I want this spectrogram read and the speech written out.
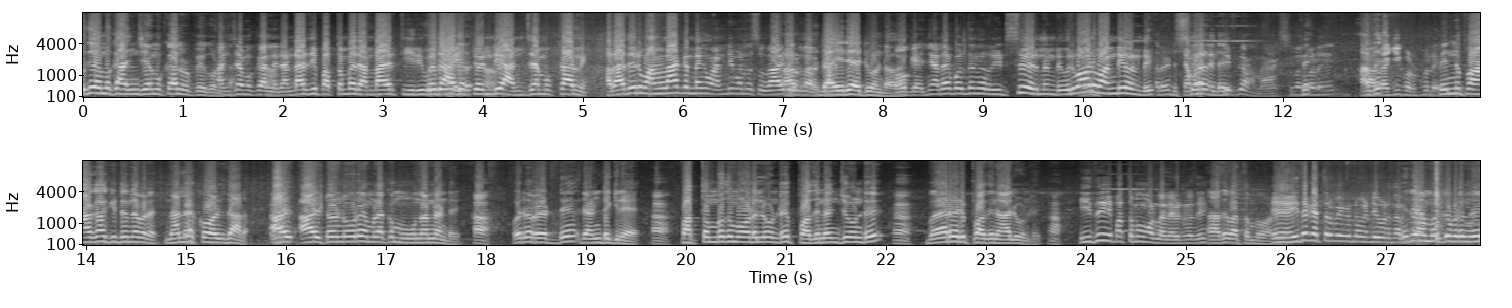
ഇത് നമുക്ക് അഞ്ചേ മുക്കാൽ റുപ്യ കൊടുക്കാം. അഞ്ചേ മുക്കാലിന്. രണ്ടായിരത്തി പത്തൊമ്പത് രണ്ടായിരത്തി ഇരുപത് ഐ ട്വന്റി അഞ്ചേ മുക്കാലിന്. അതായത് ഒരു വൺ ലാക്ക് ഉണ്ടെങ്കിൽ വണ്ടി വന്ന് സുഖമായിട്ട് ധൈര്യമായിട്ട് ഉണ്ടാവും ഓക്കെ ഞാൻ അതേപോലെ തന്നെ റിഡ്സ് വരുന്നുണ്ട്. ഒരുപാട് വണ്ടികളുണ്ട്. പിന്നെ പാകാക്കിട്ട് തന്നെ പറയാം നല്ല ഇതാണ് ആൾട്ടോണ്ണൂറ് നമ്മളൊക്കെ മൂന്നെണ്ണം ഉണ്ട്. ഒരു റെഡ് രണ്ട് ഗ്രേ. പത്തൊമ്പത് മോഡലും ഉണ്ട് പതിനഞ്ചും ഉണ്ട് വേറെ ഒരു പതിനാലും ഉണ്ട്. ഇത് പത്തൊമ്പത് മോഡലല്ലേ വരുന്നത്? അത് പത്തൊമ്പത്. ഇതൊക്കെ എത്ര രൂപ വണ്ടി ഇത് നമുക്ക് ഇവിടുന്ന്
